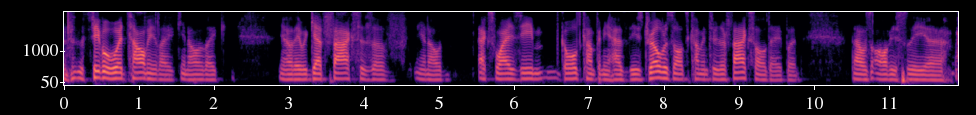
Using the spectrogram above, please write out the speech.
people would tell me like you know like you know, they would get faxes of, you know, XYZ gold company has these drill results coming through their fax all day, but that was obviously uh,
